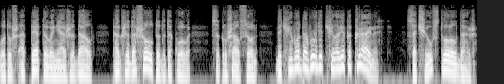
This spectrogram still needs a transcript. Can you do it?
вот уж от этого не ожидал, как же дошел-то до такого, сокрушался он, до чего доводит человека крайность, сочувствовал даже.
